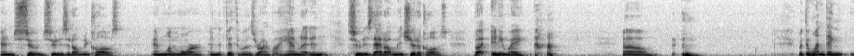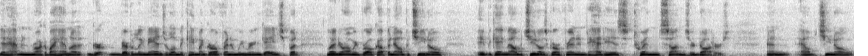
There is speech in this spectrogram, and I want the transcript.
And soon, soon as it opened and closed, and one more, and the fifth one was Rockabye Hamlet. And soon as that opened, it should have closed. But anyway, um, but the one thing that happened in Rockabye Hamlet, Beverly D'Angelo became my girlfriend, and we were engaged. But later on, we broke up, and Al Pacino, it became Al Pacino's girlfriend, and had his twin sons or daughters. And Al Pacino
